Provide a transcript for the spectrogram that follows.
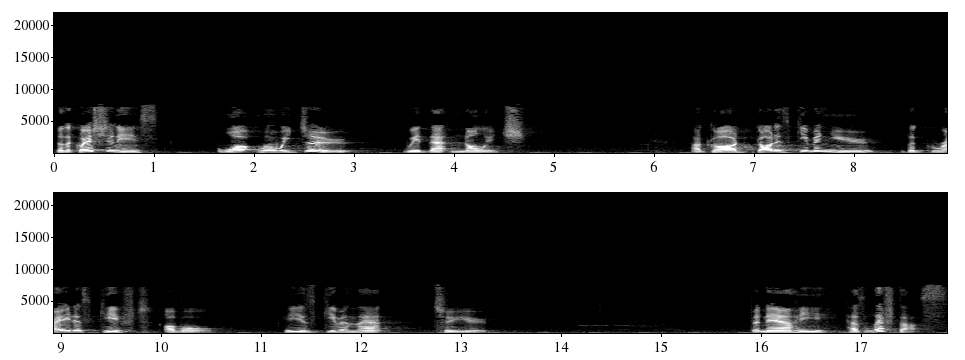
But the question is, what will we do with that knowledge? Uh, God, God has given you the greatest gift of all. He has given that to you. But now He has left us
